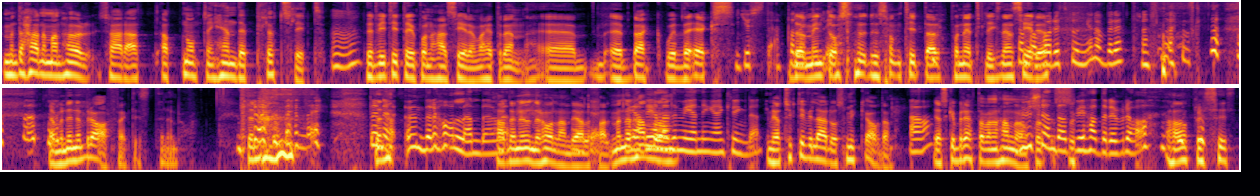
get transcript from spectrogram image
men det här när man hör så här att, att någonting händer plötsligt. Mm. Vet, vi tittar ju på den här serien, vad heter den? Eh, eh Back with the X. Just det, på Döm inte oss, du som tittar på Netflix, den serien. Var du tvungen att berätta den? ja, men den är bra faktiskt. Den är bra. Den, den, är, den är underhållande. Ja, den är underhållande okay. i alla fall. Men den har delade om, meningar kring den. Men jag tyckte vi lärde oss mycket av den. Ja. Jag ska berätta vad den handlar om. Vi kände så, att så, vi hade det bra. Ja, precis.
